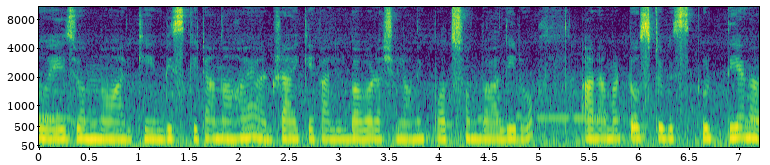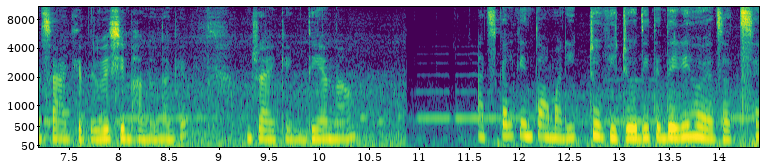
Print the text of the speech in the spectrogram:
তো এই জন্য আর কি বিস্কিট আনা হয়। আর ড্রাই কেক আলির বাবার আসলে অনেক পছন্দ আলিরও। আর আমার টোস্ট বিস্কুট দিয়ে না চা খেতে বেশি ভালো লাগে। ড্রাই কেক দিয়ে না। আজকাল কিন্তু আমার একটু ভিডিও দিতে দেরি হয়ে যাচ্ছে।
